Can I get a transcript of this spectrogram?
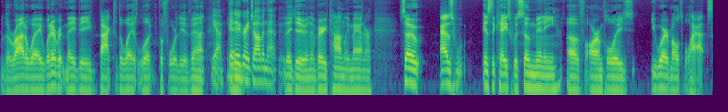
the right of way, whatever it may be, back to the way it looked before the event. Yeah, they do a great job in that. They do in a very timely manner. So, as is the case with so many of our employees, you wear multiple hats.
